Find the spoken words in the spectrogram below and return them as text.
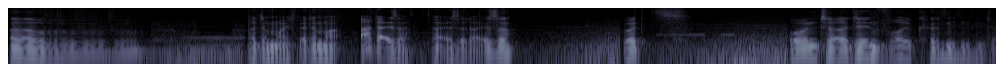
Äh, warte mal, ich werde mal... Ah, da ist er. Da ist er, da ist er. Gut. Unter den Wolken. Da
